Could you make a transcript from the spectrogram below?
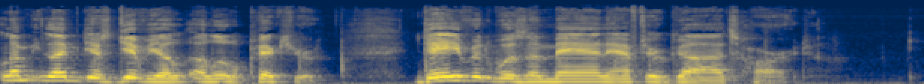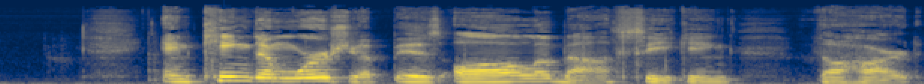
let me, let me just give you a, a little picture. David was a man after God's heart. And kingdom worship is all about seeking the heart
